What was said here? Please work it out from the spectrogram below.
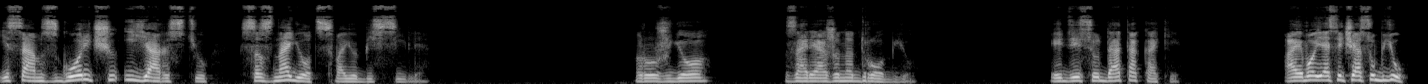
и сам с горечью и яростью сознает свое бессилие. Ружье заряжено дробью. «Иди сюда, Такаки, а его я сейчас убью,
